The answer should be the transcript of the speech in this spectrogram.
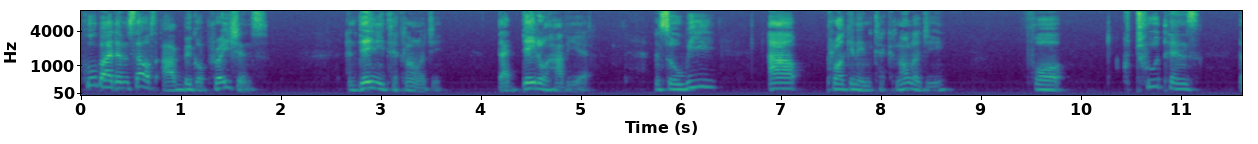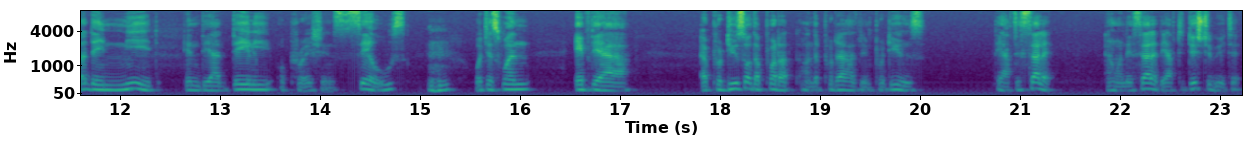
who, by themselves, are big operations and they need technology that they don't have yet. And so we are plugging in technology for two things that they need in their daily operations sales, Mhm. which is when, if they are a producer of the product and the product has been produced, they have to sell it. And when they sell it, they have to distribute it.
